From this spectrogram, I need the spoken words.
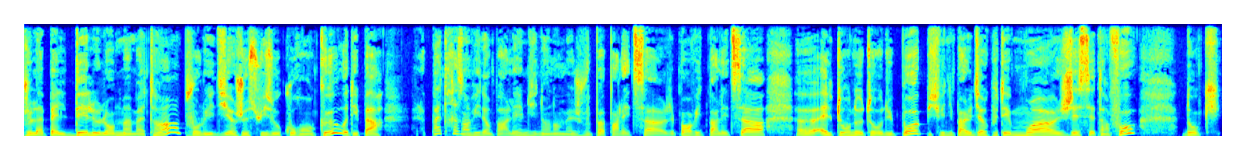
Je l'appelle dès le lendemain matin pour lui dire je suis au courant que, au départ, elle n'a pas très envie d'en parler. Elle me dit non, non, mais je veux pas parler de ça, j'ai pas envie de parler de ça. Euh, elle tourne autour du pot, puis je finis par lui dire écoutez, moi j'ai cette info. Donc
